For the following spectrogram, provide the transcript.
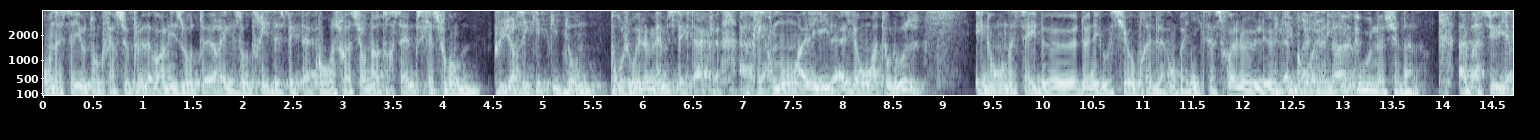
On essaye autant que faire se peut d'avoir les auteurs et les autrices des spectacles qu'on reçoit sur notre scène, parce qu'il y a souvent plusieurs équipes qui tournent pour jouer le même spectacle à Clermont, à Lille, à Lyon, à Toulouse. Et nous, on essaye de, de négocier auprès de la compagnie que ça soit le, le- la grosse régionale équipe. ou nationale. Ah bah c'est- il y a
